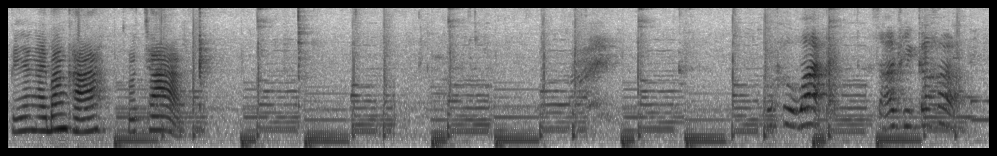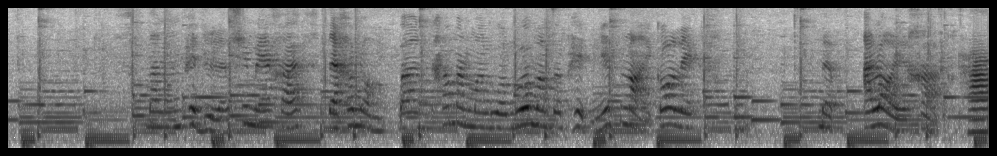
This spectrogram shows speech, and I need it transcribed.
เป็นยังไงบ้างคะ รสชาติ เผ็ดนิดหน่อยก็เลยแบบอร่อยค่ะ ค่ะ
